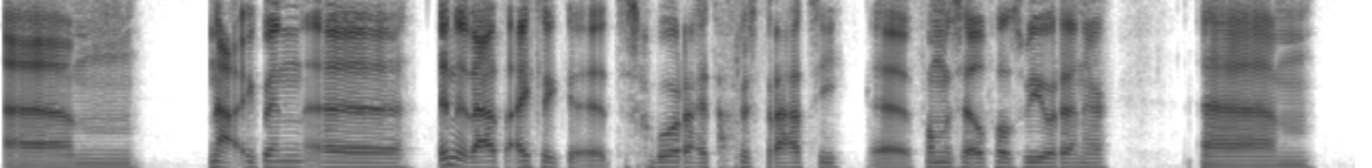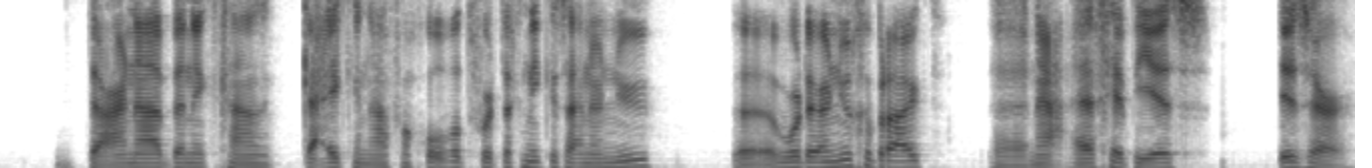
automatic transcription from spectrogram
Um, nou, ik ben inderdaad eigenlijk, het is geboren uit de frustratie van mezelf als wielrenner. Um, daarna ben ik gaan kijken naar van, goh, wat voor technieken zijn er nu, worden er nu gebruikt? nou ja, GPS is er.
